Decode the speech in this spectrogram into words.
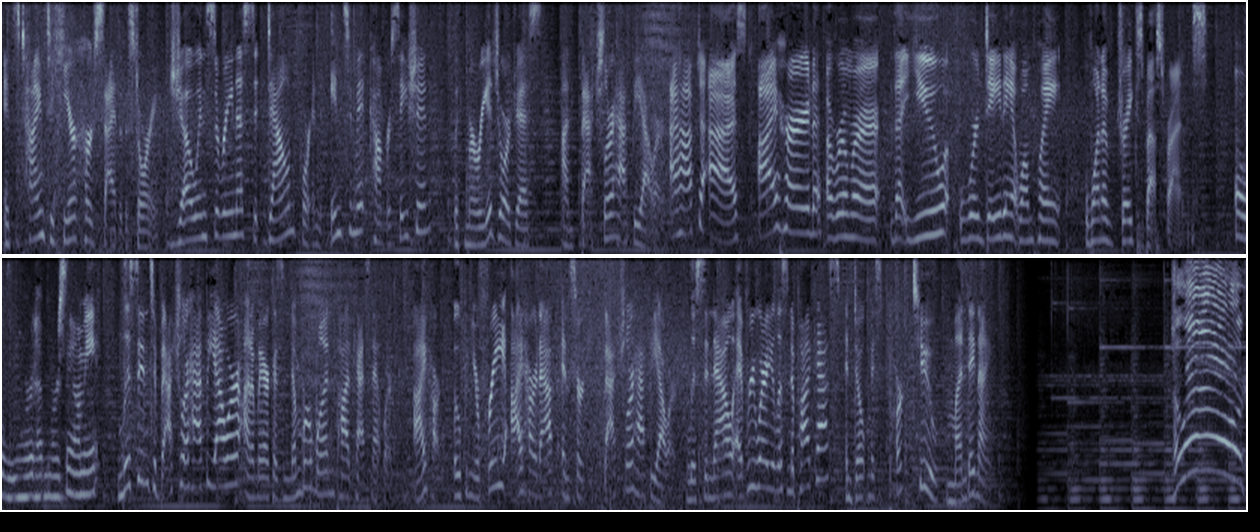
It's time to hear her side of the story. Joe and Serena sit down for an intimate conversation with Maria Georgas on Bachelor Happy Hour. I have to ask I heard a rumor that you were dating at one point one of Drake's best friends. Oh, Lord, have mercy on me. Listen to Bachelor Happy Hour on America's number one podcast network, iHeart. Open your free iHeart app and search Bachelor Happy Hour. Listen now everywhere you listen to podcasts and don't miss part two Monday night.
